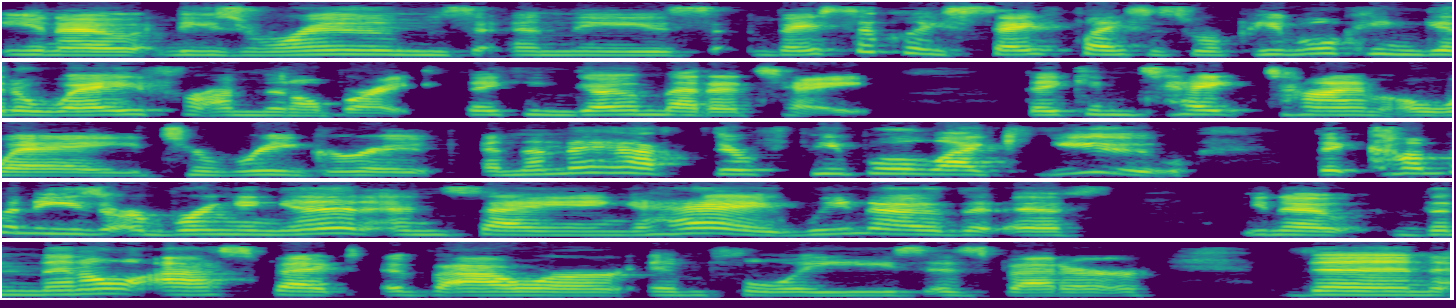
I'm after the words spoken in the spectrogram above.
you know these rooms and these basically safe places where people can get away for a mental break. They can go meditate. They can take time away to regroup. And then they have there's people like you that companies are bringing in and saying, hey, we know that if you know the mental aspect of our employees is better, then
